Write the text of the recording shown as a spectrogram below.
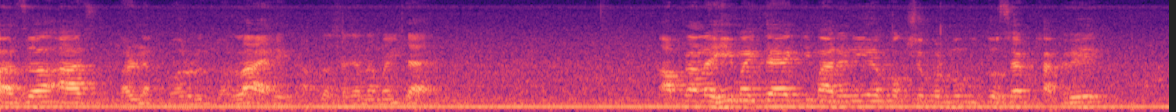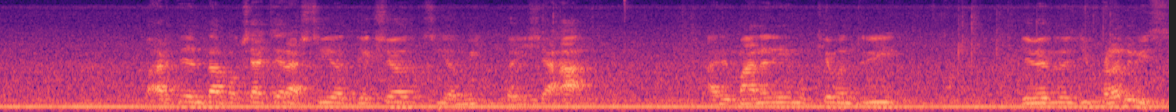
अर्ज आज भरण्या भर भरला आहे. आपल्या सगळ्यांना माहीत आहे. आपल्याला हे माहीत आहे की माननीय पक्षप्रमुख उद्धवसाहेब ठाकरे भारतीय जनता पक्षाचे राष्ट्रीय अध्यक्ष श्री अमित भाई शहा आणि माननीय मुख्यमंत्री देवेंद्रजी फडणवीस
